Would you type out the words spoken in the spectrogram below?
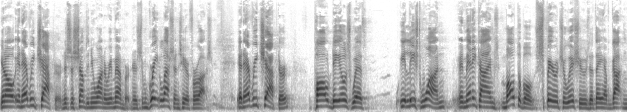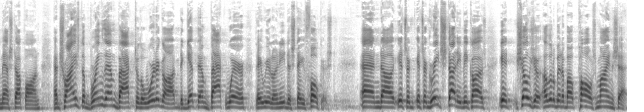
You know, in every chapter, and this is something you want to remember, there's some great lessons here for us. In every chapter, Paul deals with at least one, and many times multiple spiritual issues that they have gotten messed up on, and tries to bring them back to the Word of God to get them back where they really need to stay focused. And uh, it's, a, it's a great study because it shows you a little bit about Paul's mindset.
